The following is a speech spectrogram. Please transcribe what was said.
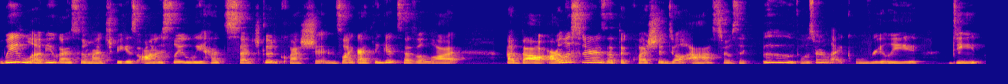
we love you guys so much because honestly, we had such good questions. Like, I think it says a lot about our listeners that the questions y'all asked, I was like, ooh, those are like really deep,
